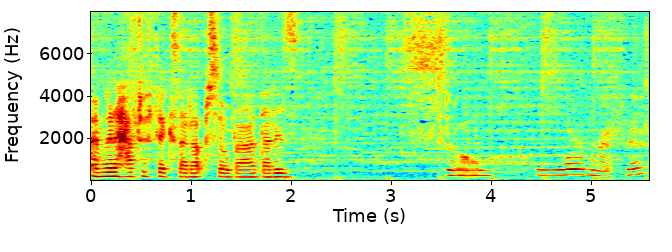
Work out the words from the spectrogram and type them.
I'm gonna have to fix that up so bad that is so horrific.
